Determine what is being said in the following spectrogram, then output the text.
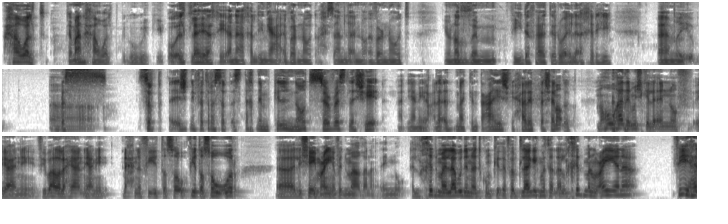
حاولت كمان حاولت ب Google Keep. وقلت لا يا أخي أنا خليني على Evernote أحسن لأنه Evernote ينظم في دفاتر وإلى آخره. طيب آه. بس صرت إجتني فترة صرت أستخدم كل note service لشيء يعني على قد ما كنت عايش في حالة تشتت. ما هو هذا المشكلة؟ انه في يعني في بعض الأحيان يعني نحن في تصور في تصور آه لشيء معين في دماغنا. إنه الخدمة لابد أنها تكون كذا. فبتلاقيك مثلا الخدمة المعينة فيها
